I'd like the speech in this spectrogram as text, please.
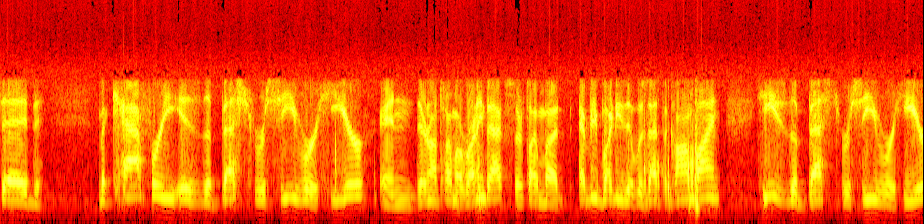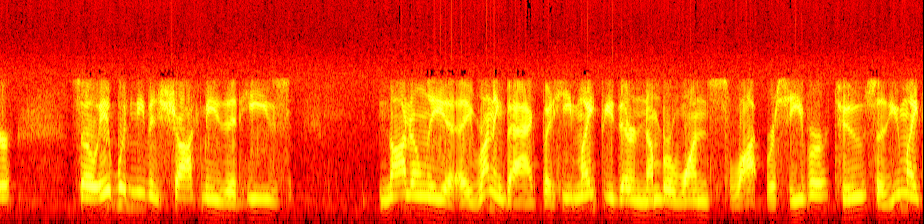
said McCaffrey is the best receiver here, and they're not talking about running backs. They're talking about everybody that was at the combine he's the best receiver here. So it wouldn't even shock me that he's not only a running back, but he might be their number one slot receiver too. So you might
